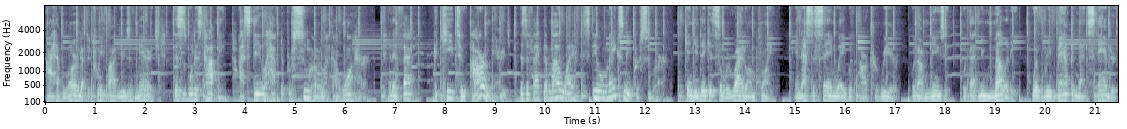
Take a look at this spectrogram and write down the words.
I have learned after 25 years of marriage. This is what it's taught me. I still have to pursue her like I want her. And in fact, the key to our marriage is the fact that my wife still makes me pursue her. Can you dig it? So we're right on point. And that's the same way with our career, with our music, with that new melody, with revamping that standard,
